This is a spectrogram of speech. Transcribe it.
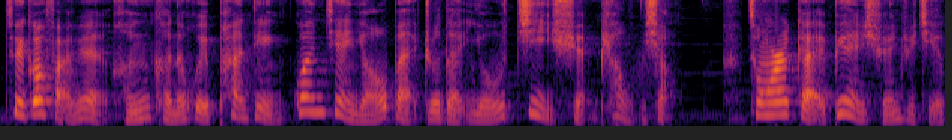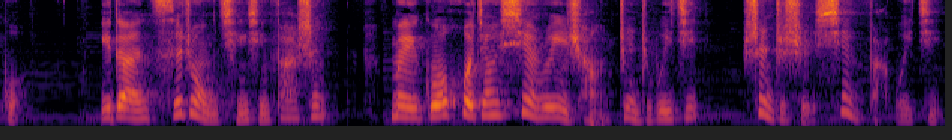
最高法院很可能会判定关键摇摆州的邮寄选票无效，从而改变选举结果。一旦此种情形发生，美国或将陷入一场政治危机，甚至是宪法危机。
